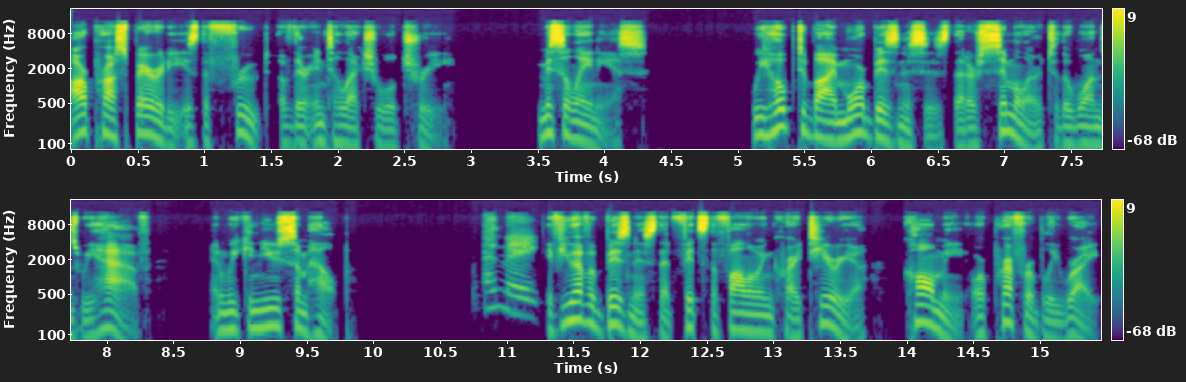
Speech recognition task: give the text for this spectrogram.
Our prosperity is the fruit of their intellectual tree. Miscellaneous. We hope to buy more businesses that are similar to the ones we have, and we can use some help. If you have a business that fits the following criteria, call me or preferably write.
